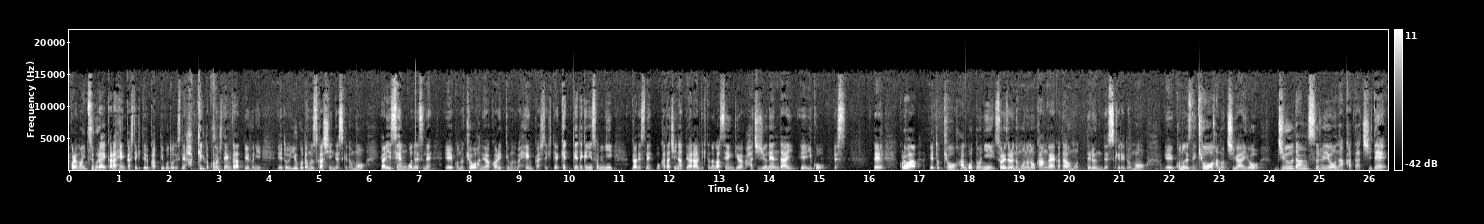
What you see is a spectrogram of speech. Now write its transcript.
これはまいつぐらいから変化してきているかということをですねはっきりとこの時点からというふうに、えー、と言うことは難しいんですけどもやはり戦後ですね、え、この教派の役割というものが変化してきて決定的にそれにがですねもう形になって現れてきたのが1980年代以降です。でこれは、えっと、教派ごとにそれぞれのものの考え方を持ってるんですけれども、えー、このですね教派の違いを縦断するような形で、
